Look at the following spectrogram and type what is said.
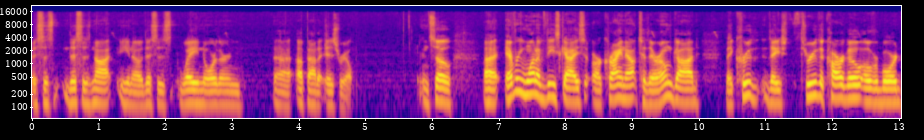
This is, this is not, you know, this is way northern, uh, up out of Israel. And so uh, every one of these guys are crying out to their own God. They, crew, they threw the cargo overboard.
